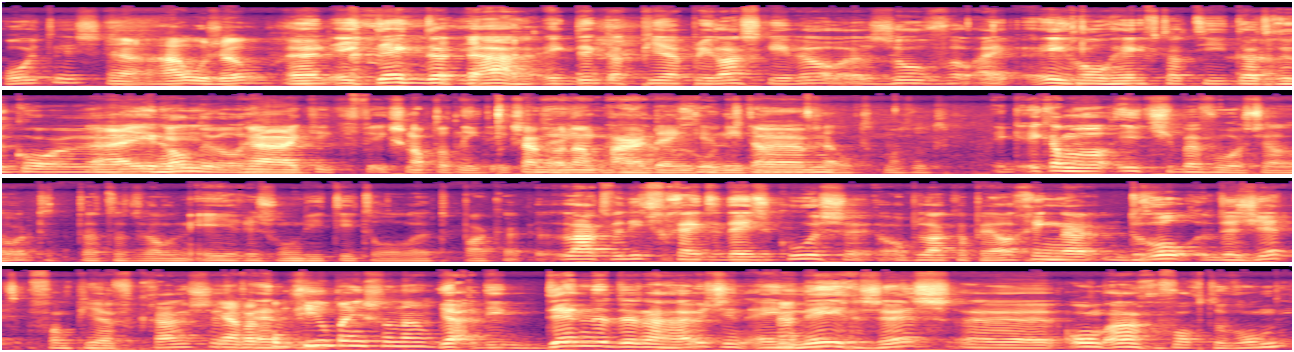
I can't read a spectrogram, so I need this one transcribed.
ooit is. Ja, houden zo. En ik denk dat, ja, ik denk dat Pierre Prilaski wel eh, zoveel e- ego heeft dat hij dat record eh, Ja, in handen wil Ja, hebben. ik, ik, ik snap dat niet. Ik zou Nee, gewoon aan een nou paard ja, denken en niet aan het ehm, geld. Maar goed. Ik, ik kan me wel ietsje bij voorstellen hoor, dat, dat het wel een eer is om die titel eh, te pakken. Laten we niet vergeten, deze koers op La Capelle ging naar Drol de Jet van Pierre Verkruijsen. Ja, waar En komt die opeens vandaan? Ja, die denderde naar huis in 1.96. eh onaangevochten won die.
